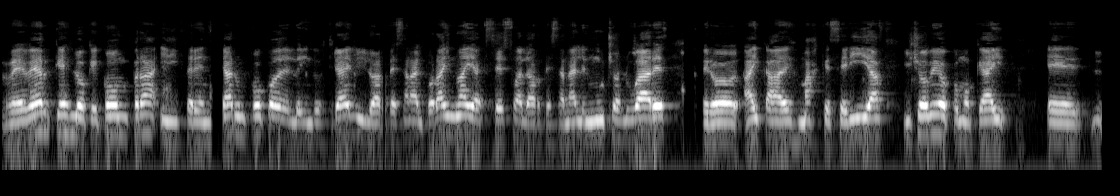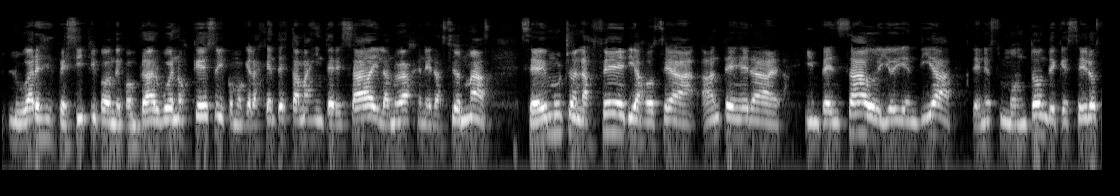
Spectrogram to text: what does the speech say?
rever qué es lo que compra y diferenciar un poco de lo industrial y lo artesanal. Por ahí no hay acceso a lo artesanal en muchos lugares, pero hay cada vez más queserías, y yo veo como que hay eh, lugares específicos donde comprar buenos quesos y como que la gente está más interesada y la nueva generación más. Se ve mucho en las ferias, o sea, antes era impensado y hoy en día tenés un montón de queseros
